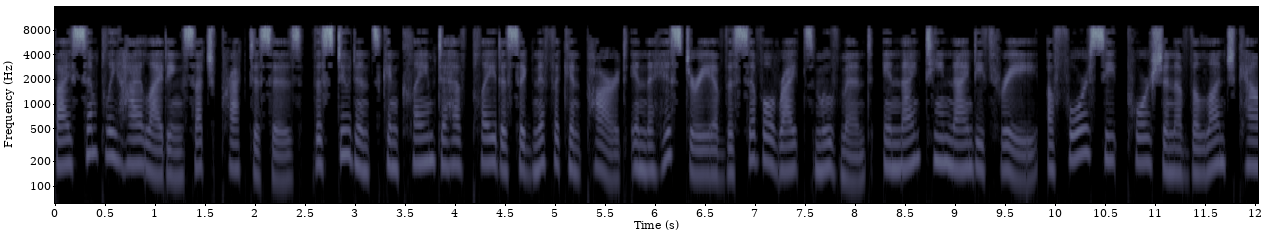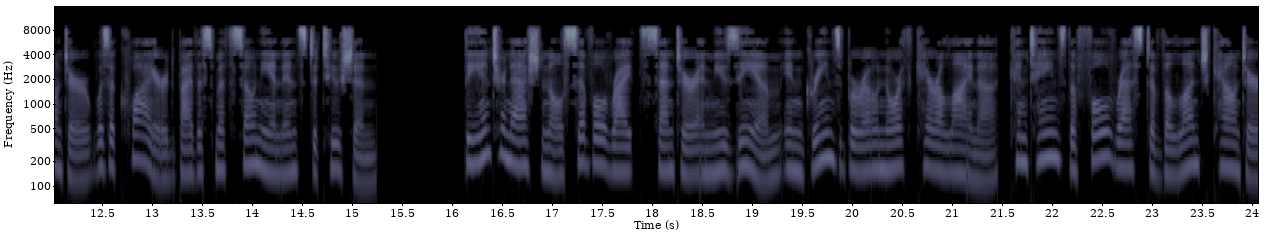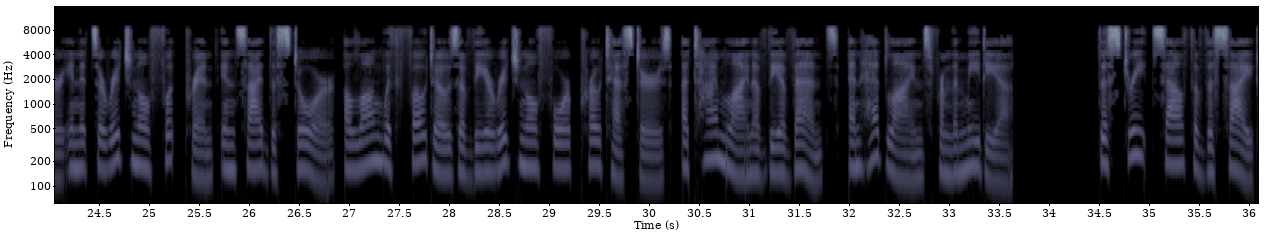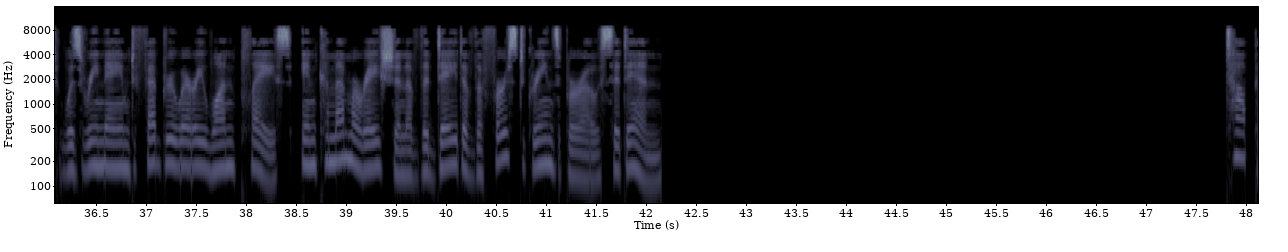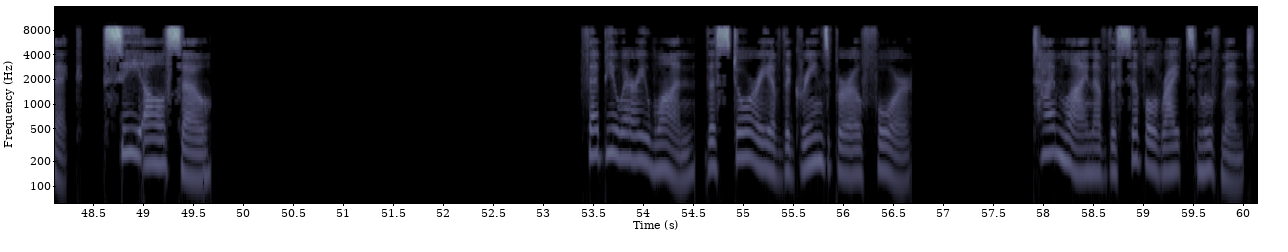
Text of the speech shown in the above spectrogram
By simply highlighting such practices, the students can claim to have played a significant part in the history of the civil rights movement. In 1993, a four seat portion of the lunch counter was acquired by the Smithsonian Institution. The International Civil Rights Center and Museum in Greensboro, North Carolina, contains the full rest of the lunch counter in its original footprint inside the store, along with photos of the original four protesters, a timeline of the events, and headlines from the media. The street south of the site was renamed February 1 Place, in commemoration of the date of the first Greensboro sit-in. Topic. See also February 1, the story of the Greensboro Four Timeline of the Civil Rights Movement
